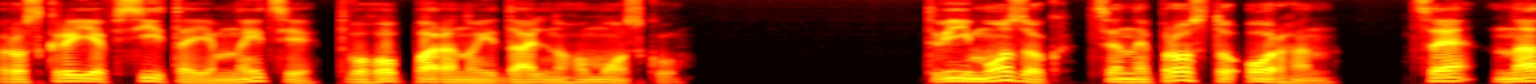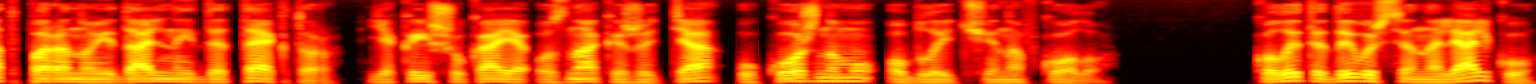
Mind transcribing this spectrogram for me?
розкриє всі таємниці твого параноїдального мозку. Твій мозок це не просто орган, це надпараноїдальний детектор, який шукає ознаки життя у кожному обличчі навколо. Коли ти дивишся на ляльку,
